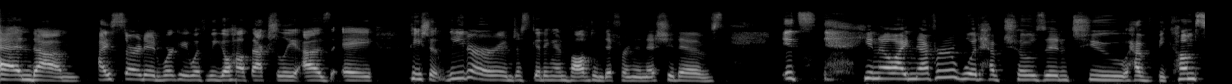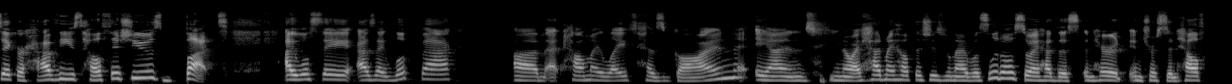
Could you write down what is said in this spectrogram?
And um, i started working with we go health actually as a patient leader and just getting involved in different initiatives. It's you know i never would have chosen to have become sick or have these health issues but i will say as i look back um, at how my life has gone. And, you know, I had my health issues when I was little. So I had this inherent interest in health.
